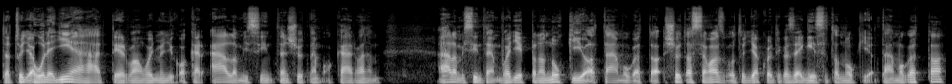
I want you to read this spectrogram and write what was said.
Tehát, hogy ahol egy ilyen háttér van, hogy mondjuk akár állami szinten, sőt nem akár, hanem állami szinten, vagy éppen a Nokia támogatta, sőt azt hiszem az volt, hogy gyakorlatilag az egészet a Nokia támogatta,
